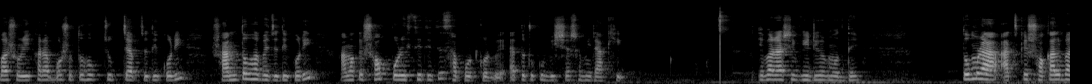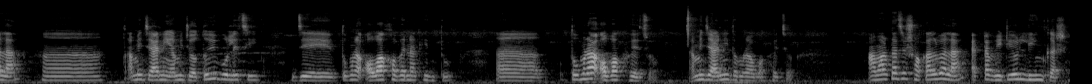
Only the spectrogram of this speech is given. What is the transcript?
বা শরীর খারাপ বশত হোক, চুপচাপ যদি করি, শান্তভাবে যদি করি, আমাকে সব পরিস্থিতিতে সাপোর্ট করবে। এতটুকু বিশ্বাস আমি রাখি। এবার আসি ভিডিওর মধ্যে। তোমরা আজকে সকালবেলা আমি জানি, আমি যতই বলেছি যে তোমরা অবাক হবে না কিন্তু তোমরা অবাক হয়েছো। আমি জানি তোমরা অবাক হয়েছো। আমার কাছে সকালবেলা একটা ভিডিওর লিঙ্ক আসে,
